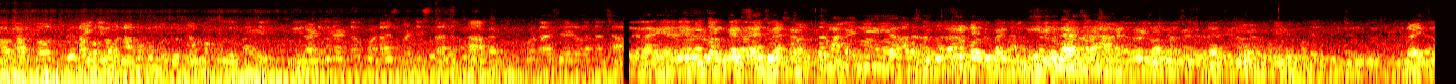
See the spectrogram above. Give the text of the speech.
మాకు అర్థం అవుతుంది నమ్మకం నమ్మకం నమ్మకం ఉంది. మీరు అడిగినట్టు పొటాష్ పెట్టిస్తాను పొటాష్ వేయడం వల్ల చాలా రైతు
